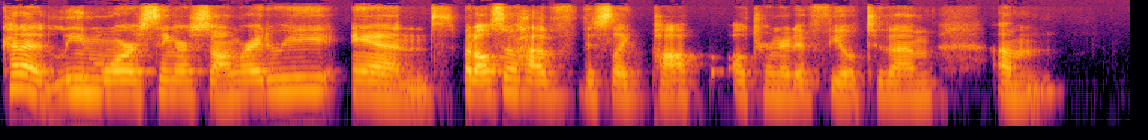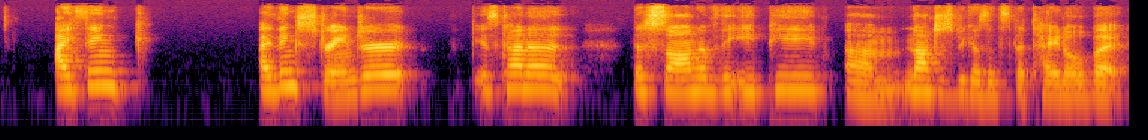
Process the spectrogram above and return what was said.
kind of lean more singer songwritery and but also have this like pop alternative feel to them um i think i think stranger is kind of the song of the ep um not just because it's the title but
